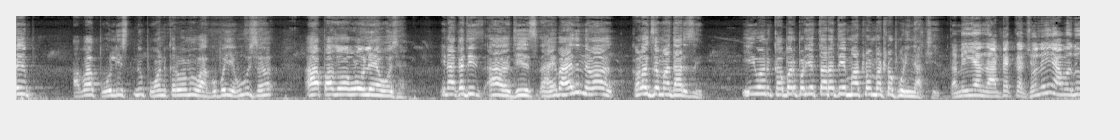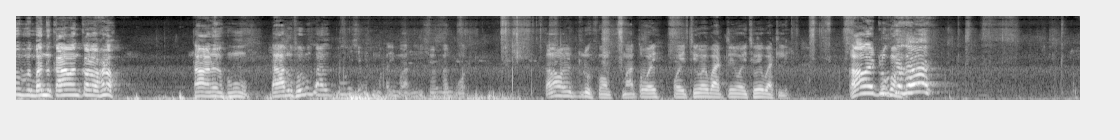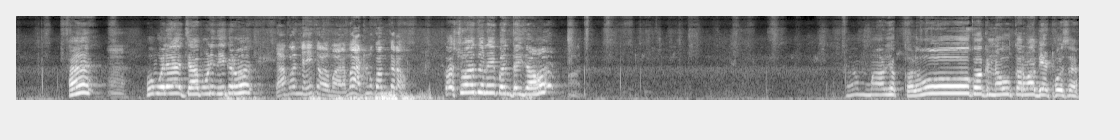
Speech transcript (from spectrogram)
આવા પોલીસને ફોન કરવામાં વાઘુભાઈ એવું છે આ પાછો અવળો લેવો છે. એના કદી આ જે સાહેબ આવ્યા છે ને નવા કડક જમાદાર છે ઈવન ખબર પડી જાય તરત એ માટલો માટલો ફોડી નાખશે. તમે યાર નાટક કરશો નહીં? આ બધું બંધ કરાવવાનું કરો હળો. તાણ હું દારૂ થોડું ચાલતું છે? મારી માની પોત કરાવો એટલું કોમ. માં તો હોય ઓયથી હોય બાટલી હોયથી હોય બાટલી. કરાવો એટલું કોમ. હા? હું. બોલ્યા ચા પાણી નહીં કરવા ચા પણ નહીં કરો મારે બસ આટલું કામ કરાવો કશું વાંધો નહીં બંધ થઈ જાઓ હો. હા મારો કળવો કોઈક નવું કરવા બેઠો છે.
